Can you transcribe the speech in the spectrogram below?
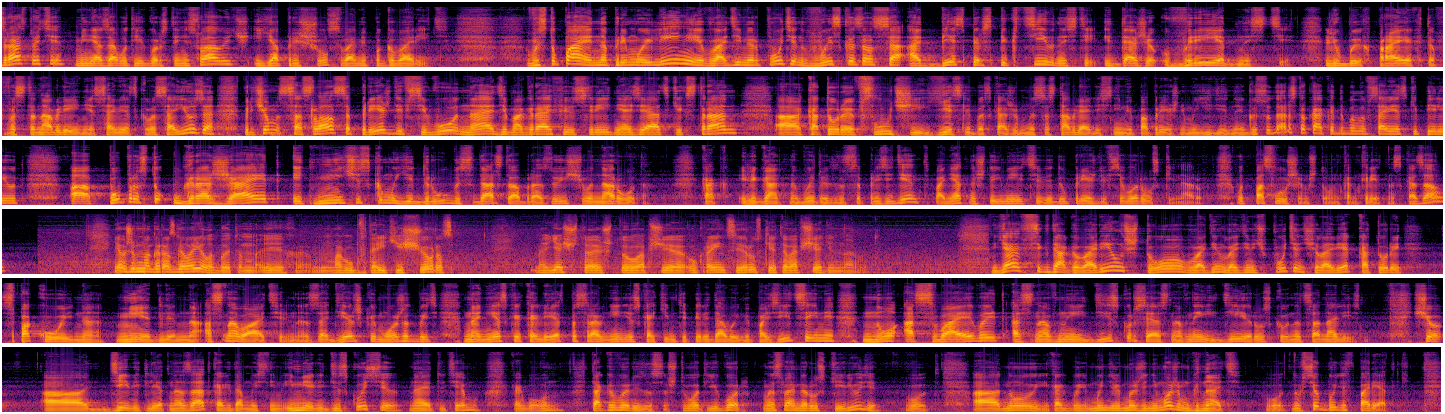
Здравствуйте, меня зовут Егор Станиславович, и я пришел с вами поговорить. Выступая на прямой линии, Владимир Путин высказался о бесперспективности и даже вредности любых проектов восстановления Советского Союза, причем сослался прежде всего на демографию среднеазиатских стран, а, которые в случае, если бы, скажем, мы составляли с ними по-прежнему единое государство, как это было в советский период, а, попросту угрожает этническому ядру государства образующего народа. Как элегантно выразился президент, понятно, что имеется в виду прежде всего русский народ. Вот послушаем, что он конкретно сказал. Я уже много раз говорил об этом и могу повторить еще раз. Я считаю, что вообще украинцы и русские это вообще один народ. Я всегда говорил, что Владимир Владимирович Путин человек, который спокойно, медленно, основательно, с задержкой, может быть, на несколько лет по сравнению с какими-то передовыми позициями, но осваивает основные дискурсы, основные идеи русского национализма. Еще а 9 лет назад, когда мы с ним имели дискуссию на эту тему, как бы он так и выразился, что вот, Егор, мы с вами русские люди, вот, а, ну, как бы мы, мы же не можем гнать, вот, но все будет в порядке.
